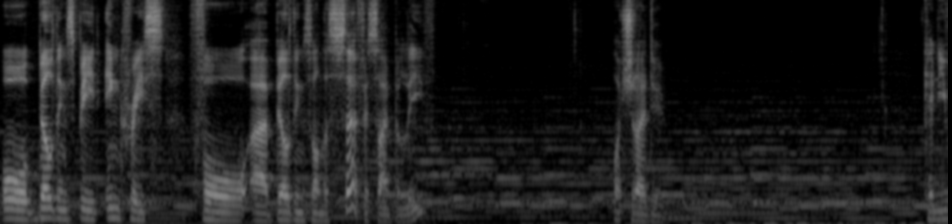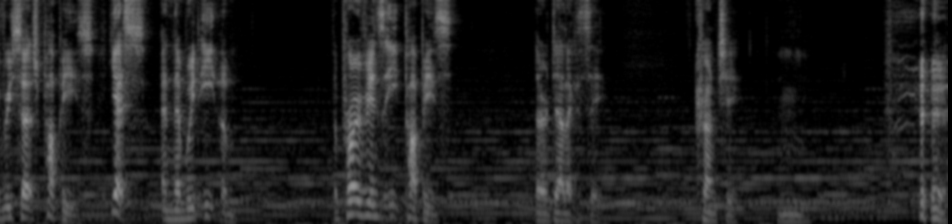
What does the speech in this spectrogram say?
or building speed increase for uh, buildings on the surface, I believe. What should I do? Can you research puppies? Yes, and then we'd eat them. The Provians eat puppies. They're a delicacy. Crunchy. Mm.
